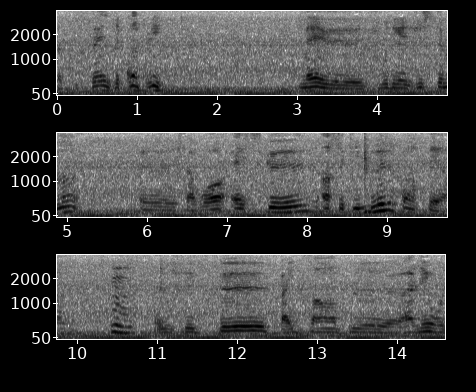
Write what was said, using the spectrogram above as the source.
satisfait, j'ai compris. Mais euh, je voudrais justement euh, savoir, est-ce que, en ce qui me concerne, Hmm. euh, je peux, par exemple, euh, aller aux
